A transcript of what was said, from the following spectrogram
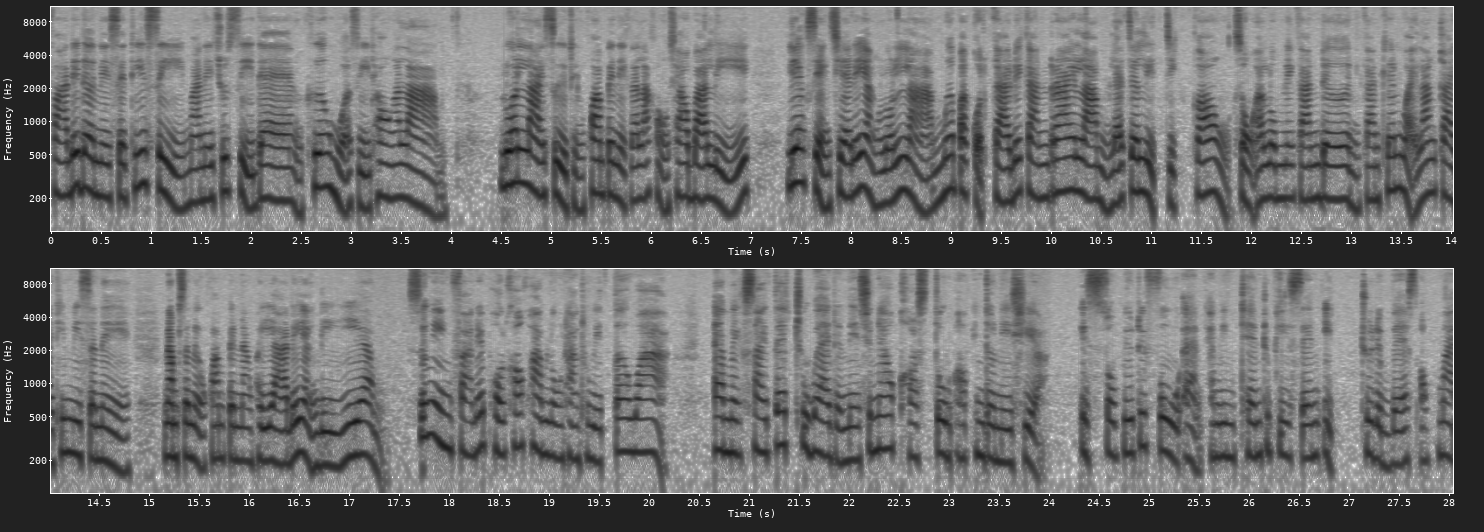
ฟ้าได้เดินในเซตที่ 4 มาในชุดสีแดง เครื่องหัวสีทองอลาม ลวดลายสื่อถึงความเป็นเอกลักษณ์ของชาวบาหลี เรียกเสียงเชียร์ได้อย่างล้นหลาม เมื่อปรากฏกายด้วยการร่ายลำและจริตจิกกล้อง ส่งอารมณ์ในการเดิน การเคลื่อนไหวร่างกายที่มีเสน่ห์นำเสนอความเป็นนางพญาได้อย่างดีเยี่ยม ซึ่งอิงฟ้าได้โพสต์ข้อความลงทางทวิตเตอร์ว่า I'm excited to wear the national costume of Indonesia. It's so beautiful and I'm intent to present it to the best of my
